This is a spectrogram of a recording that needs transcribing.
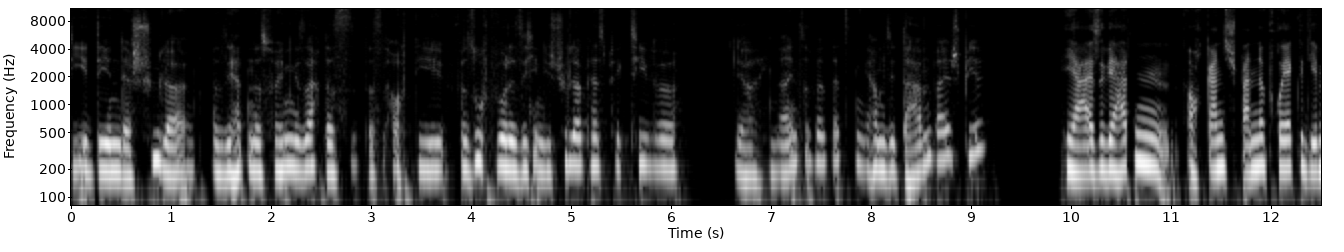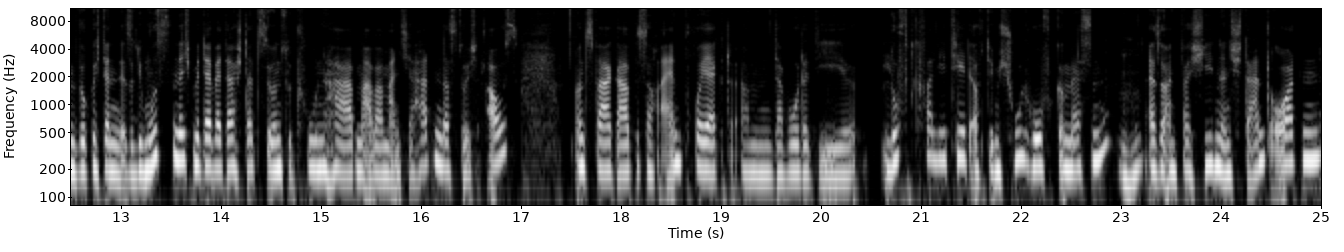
die Ideen der Schüler? Also Sie hatten das vorhin gesagt, dass, dass auch die versucht wurde, sich in die Schülerperspektive ja, hineinzuversetzen. Haben Sie da ein Beispiel? Ja, also wir hatten auch ganz spannende Projekte, die eben wirklich dann, also die mussten nicht mit der Wetterstation zu tun haben, aber manche hatten das durchaus. Und zwar gab es auch ein Projekt, ähm, da wurde die Luftqualität auf dem Schulhof gemessen, mhm. also an verschiedenen Standorten,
